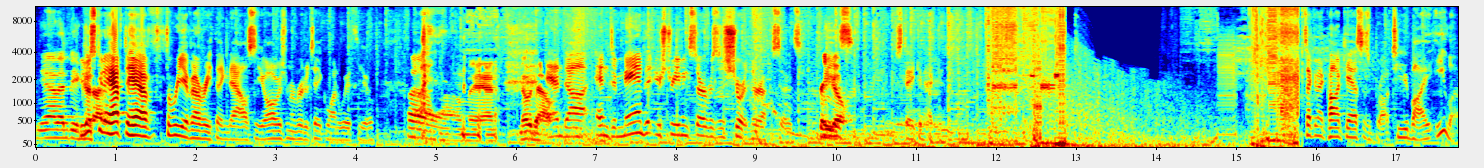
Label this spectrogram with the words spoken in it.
yeah, that'd be You're just gonna have to have three of everything now, so you always remember to take one with you, Oh man, no doubt. and uh, and demand that your streaming services shorten their episodes. Bingo. Please stay connected. TEConnect Podcast is brought to you by Elo.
